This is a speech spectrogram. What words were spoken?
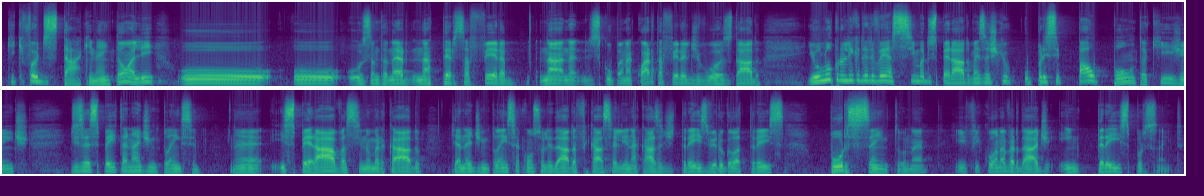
O que, que, foi o destaque, né? Então ali o, o, o Santander na terça-feira, na, na, desculpa, na quarta-feira ele divulgou o resultado e o lucro líquido ele veio acima do esperado, mas acho que o, o principal ponto aqui, gente, diz respeito à inadimplência. Né? Esperava-se no mercado que a inadimplência consolidada ficasse ali na casa de 3,3%, né? e ficou, na verdade, em 3%.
